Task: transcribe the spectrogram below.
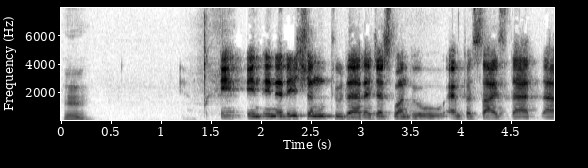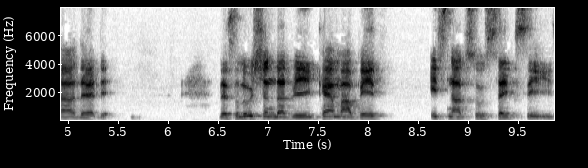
Hmm. In, in addition to that, I just want to emphasize that uh, the, the solution that we came up with it's not so sexy.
